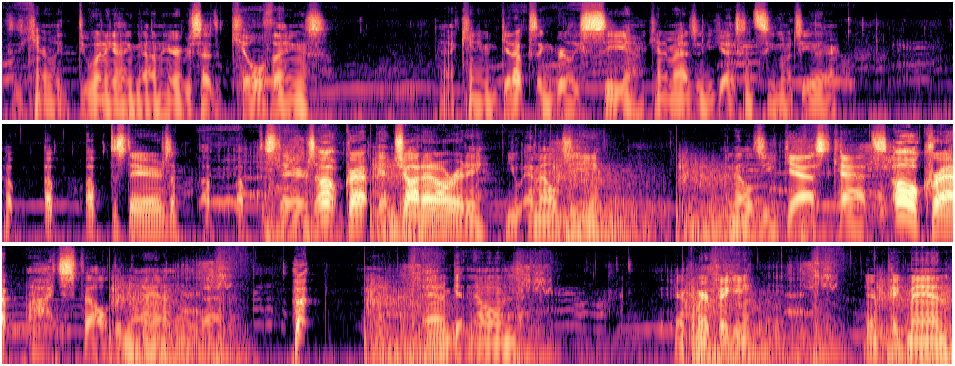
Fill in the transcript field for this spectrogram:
Because you can't really do anything down here besides kill things. I can't even get up because I can barely see. I can't imagine you guys can see much either. Up, up, up the stairs, up, up, up the stairs. Oh, crap, getting shot at already. You MLG. MLG gassed cats. Oh, crap. Oh, I just fell, didn't I? I'm getting owned. Here, come here, piggy. Here, pigman.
